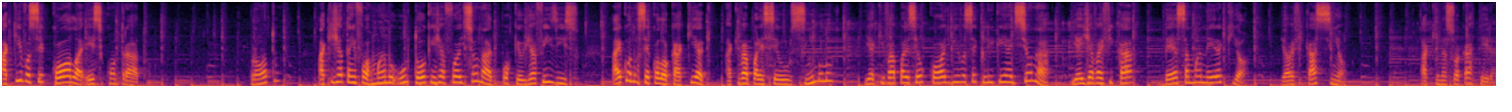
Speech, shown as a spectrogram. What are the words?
Aqui você cola esse contrato. Pronto. Aqui já está informando o token já foi adicionado, porque eu já fiz isso. Aí quando você colocar aqui, aqui vai aparecer o símbolo e aqui vai aparecer o código e você clica em adicionar. E aí já vai ficar dessa maneira aqui, ó. Já vai ficar assim, ó. Aqui na sua carteira.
